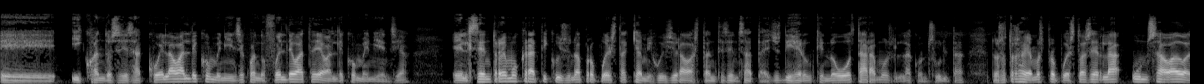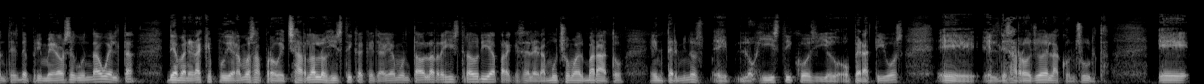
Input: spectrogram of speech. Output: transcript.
Eh, y cuando se sacó el aval de conveniencia, cuando fue el debate de aval de conveniencia, el Centro Democrático hizo una propuesta que a mi juicio era bastante sensata. Ellos dijeron que no votáramos la consulta. Nosotros habíamos propuesto hacerla un sábado antes de primera o segunda vuelta, de manera que pudiéramos aprovechar la logística que ya había montado la registraduría para que saliera mucho más barato en términos eh, logísticos y operativos eh, el desarrollo de la consulta. Eh,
